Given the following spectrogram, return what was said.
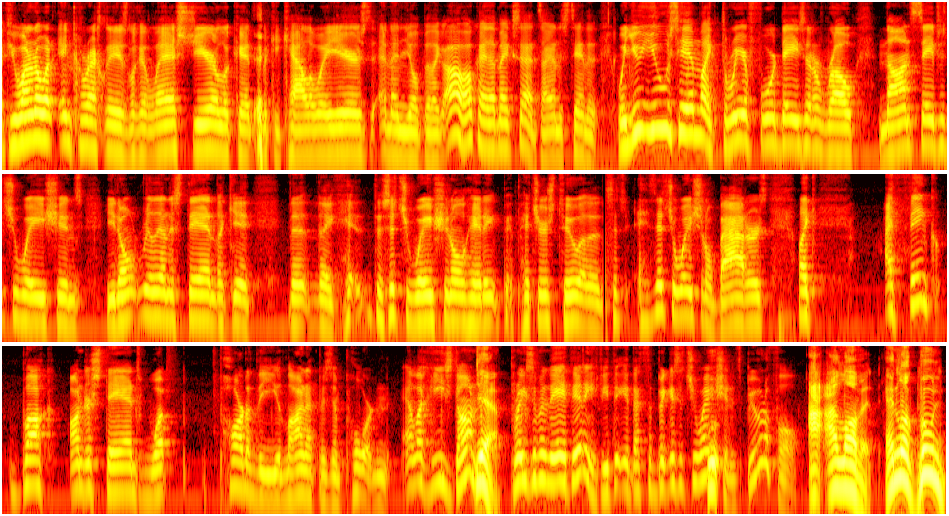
If you want to know what incorrectly is, look at last year, look at Mickey Callaway years, and then you'll be like, oh, okay, that makes sense. I understand it. When you use him like three or four days in a row, non-save situations, you don't really understand like it, the the the situational hitting pitchers too, the situational batters. Like, I think Buck understands what part of the lineup is important, and like he's done, yeah, brings him in the eighth inning. If you think that's the biggest situation, it's beautiful. I, I, love it. And look, Boone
